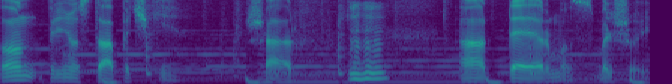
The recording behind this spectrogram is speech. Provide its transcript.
Он принес тапочки, шарф, Мгм. а термос большой.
